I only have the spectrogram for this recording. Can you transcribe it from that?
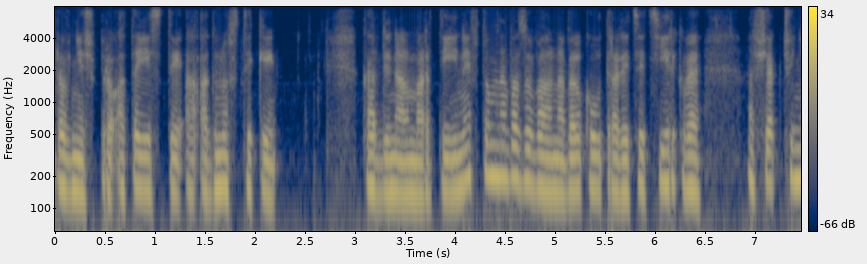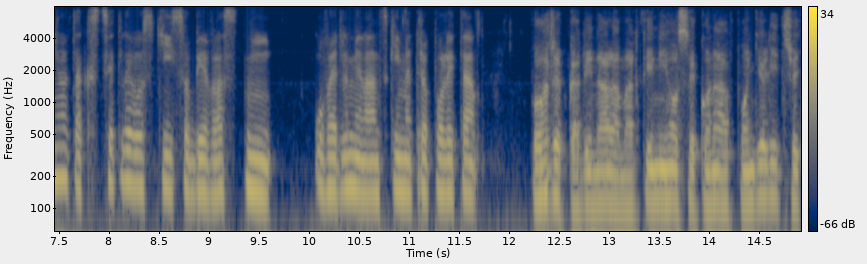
rovněž pro ateisty a agnostiky. Kardinál Martíny v tom navazoval na velkou tradici církve, avšak činil tak s citlivostí sobě vlastní, uvedl milánský metropolita. Pohřeb kardinála Martiniho se koná v pondělí 3.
